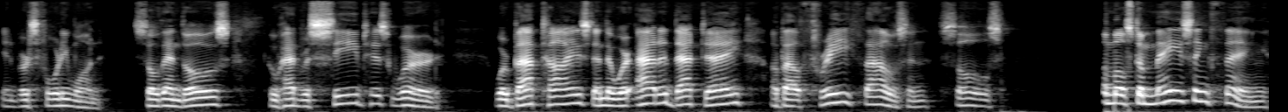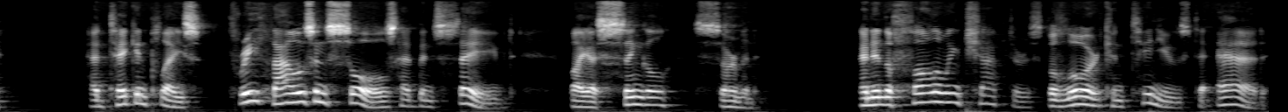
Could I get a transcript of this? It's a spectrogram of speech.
in verse 41 So then those who had received his word were baptized, and there were added that day about 3,000 souls. A most amazing thing had taken place. 3,000 souls had been saved by a single sermon. And in the following chapters, the Lord continues to add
